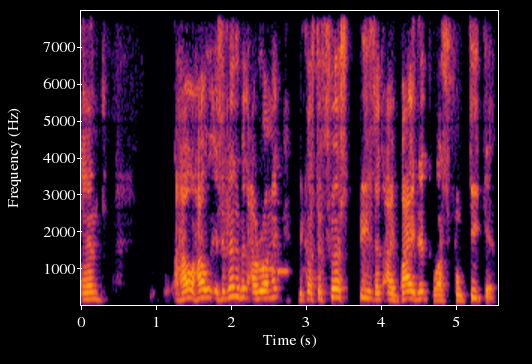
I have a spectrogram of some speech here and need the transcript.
and how how it's a little bit ironic because the first piece that I bought it was from T Kid.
